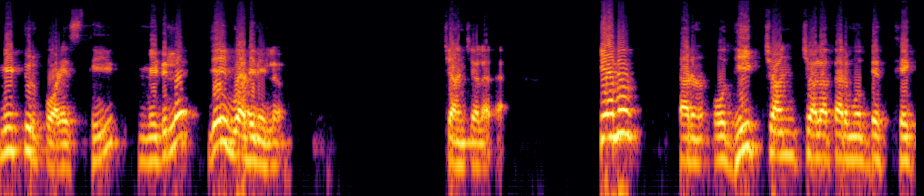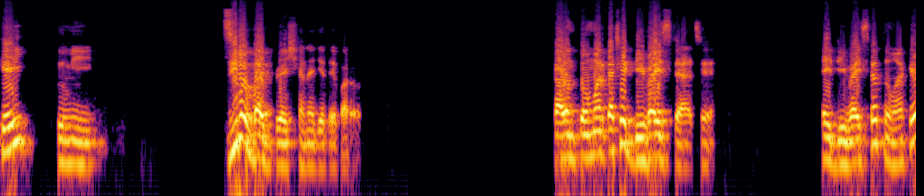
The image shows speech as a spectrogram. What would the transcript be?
মৃত্যুর পরে স্থির মিডলে যেই বডি নিল। চঞ্চলতা। কেন? কারণ অধিক চঞ্চলতার মধ্যে থেকেই তুমি জিরো ভাইব্রেশনে যেতে পারো। কারণ তোমার কাছে ডিভাইসটা আছে। এই ডিভাইসটা তোমাকে,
